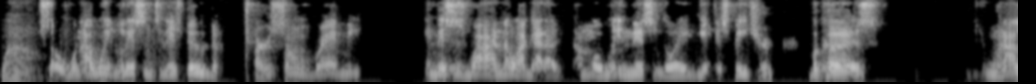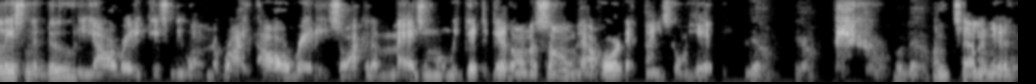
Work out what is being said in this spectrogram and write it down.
Wow. So when I went and listened to this dude, the first song grabbed me. And this is why I know I gotta I'm gonna win this and go ahead and get this feature because when I listen to dude, he already gets me wanting to write already. So I could imagine when we get together on a song how hard that thing's gonna hit. Yeah, yeah. No doubt. I'm telling you.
